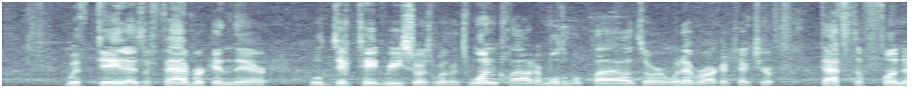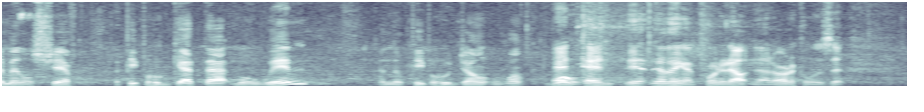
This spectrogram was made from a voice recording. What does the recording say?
with data as a fabric in there will dictate resource, whether it's one cloud or multiple clouds or whatever architecture. That's the fundamental shift. The people who get that will win, and the people who don't won't. And, and the other thing I pointed out in that article is that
